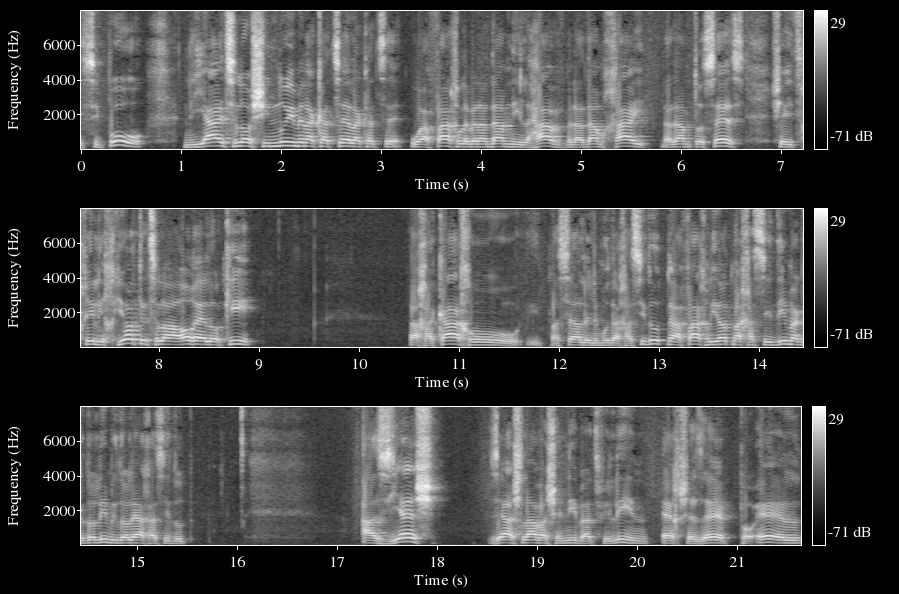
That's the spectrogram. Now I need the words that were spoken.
סיפור, נהיה אצלו שינוי מן הקצה לקצה. הוא הפך לבן אדם נלהב, בן אדם חי, בן אדם תוסס, שהתחיל לחיות אצלו האור האלוקי. ואחר כך הוא התמסר ללימוד החסידות, והפך להיות מהחסידים הגדולים מגדולי החסידות. אז יש, זה השלב השני בתפילין, איך שזה פועל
